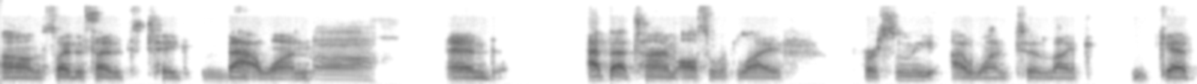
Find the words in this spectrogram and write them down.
Um, so I decided to take that one. Uh. And at that time, also with life, personally, I wanted to like get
